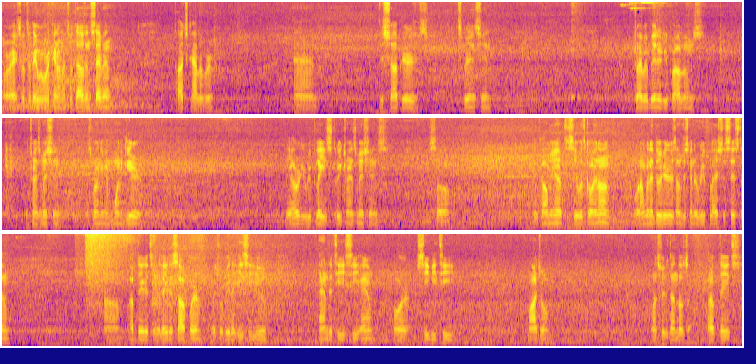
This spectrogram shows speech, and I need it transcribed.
Alright, so today we're working on a 2007 Dodge Caliber and this shop here is experiencing drivability problems. The transmission is running in one gear. They already replaced three transmissions so they called me up to see what's going on. What I'm gonna do here is I'm just gonna reflash the system, um, update it to the latest software, which will be the ECU and the TCM or CVT module. Once we've done those updates,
